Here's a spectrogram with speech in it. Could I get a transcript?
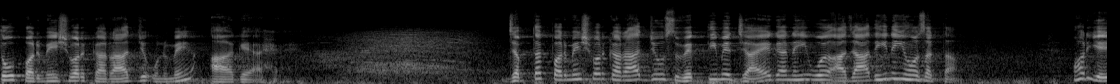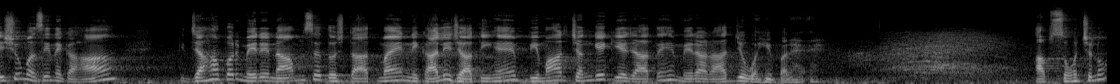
तो परमेश्वर का राज्य उनमें आ गया है। जब तक परमेश्वर का राज्य उस व्यक्ति में जाएगा नहीं, वो आज़ाद ही नहीं हो सकता। और यीशु मसीह ने कहा कि जहाँ पर मेरे नाम से दुष्ट आत्माएँ निकाली जाती हैं, बीमार चंगे किए जाते हैं, मेरा राज्य वहीं पर है। आप सोच लो।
